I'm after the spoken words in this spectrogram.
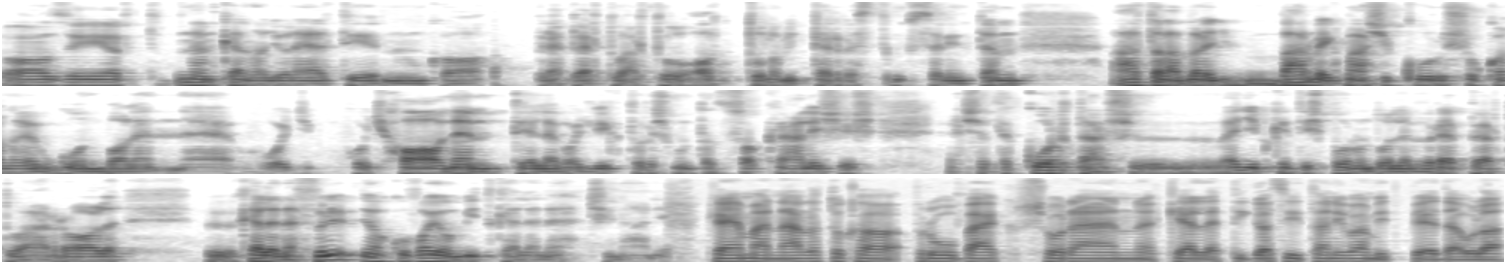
azért nem kell nagyon eltérnünk a repertoártól, attól, amit terveztünk. Szerintem általában egy bármelyik másik kórus sokkal nagyobb gondban lenne, hogy, hogy ha nem tényleg, vagy Viktor is mondta, szakrális, és esetleg kortárs, egyébként is porondon levő repertoárral kellene fölépni, akkor vajon mit kellene csinálni? Kell már nálatok a próbák során kellett igazítani valamit, például a,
